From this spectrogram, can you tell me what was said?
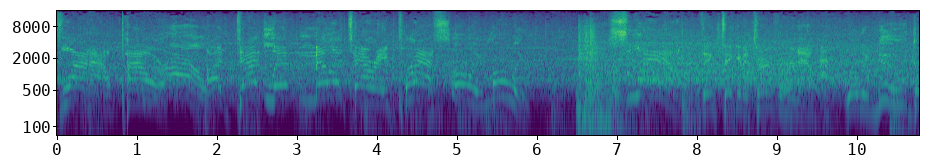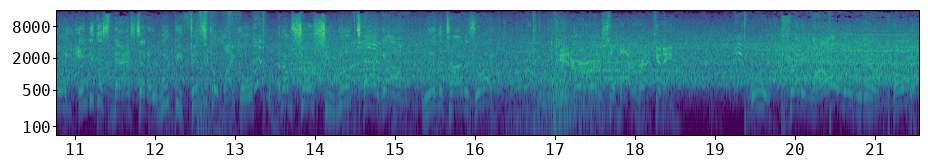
Flat out power. A deadlift military press. Holy moly! Slam. Things taking a turn for her now. Well, we knew going into this match that it would be physical, Michael, and I'm sure she will tag out when the time is right. And a reversal by Reckoning. Ooh, treading all over their opponent.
